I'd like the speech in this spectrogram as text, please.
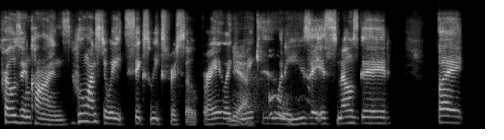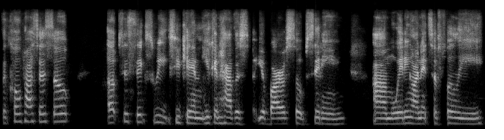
pros and cons. Who wants to wait six weeks for soap, right? Like yeah. you make you want to use it. It smells good. But the cold process soap, up to six weeks, you can you can have a, your bar of soap sitting, um, waiting on it to fully,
